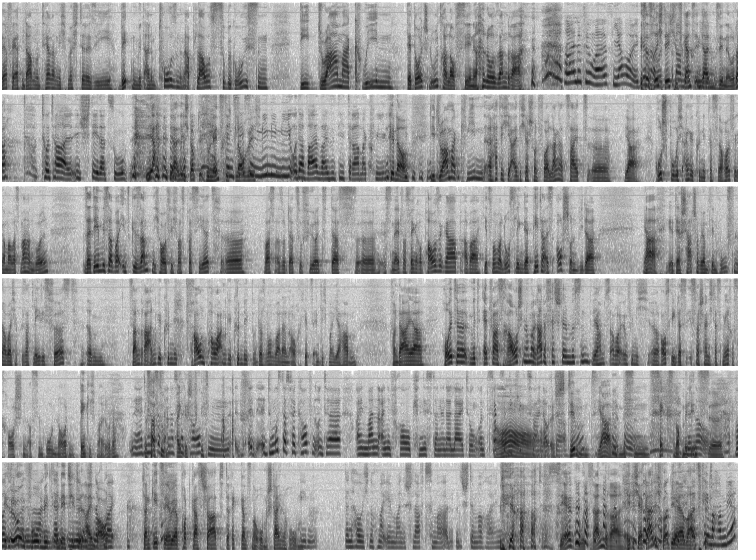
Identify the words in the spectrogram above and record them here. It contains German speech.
sehr verehrten Damen und Herren, ich möchte Sie bitten, mit einem tosenden Applaus zu begrüßen die Drama Queen der deutschen Ultralaufszene. Hallo Sandra. Hallo Thomas, jawohl. Ist das genau, richtig? die Ist ganz in deinem Sinne, oder? Total, ich stehe dazu. Ja, ja ich glaube, du nennst dich, glaube Prinzessin ich. Mimimi oder wahlweise die Drama Queen. Genau. Die Drama Queen äh, hatte ich hier eigentlich ja schon vor langer Zeit äh, ja, großspurig angekündigt, dass wir häufiger mal was machen wollen. Seitdem ist aber insgesamt nicht häufig was passiert, äh, was also dazu führt, dass äh, es eine etwas längere Pause gab. Aber jetzt wollen wir loslegen. Der Peter ist auch schon wieder, ja, der schart schon wieder mit den Hufen, aber ich habe gesagt, Ladies first. Ähm, Sandra angekündigt, Frauenpower angekündigt und das wollen wir dann auch jetzt endlich mal hier haben. Von daher heute mit etwas Rauschen haben wir gerade feststellen müssen. Wir haben es aber irgendwie nicht äh, rausgegeben. Das ist wahrscheinlich das Meeresrauschen aus dem hohen Norden, denke ich mal, oder? Ja, du das musst hast das du anders verkaufen. Äh, äh, du musst das verkaufen unter ein Mann, eine Frau knistern in der Leitung und zack sind die Klickzahlen auch da. Oh, Stimmt, ja, wir müssen Sex noch mit Genau. ins äh, irgendwo mit in Dann den Titel einbauen. Dann geht es in der Podcast-Chart direkt ganz nach oben, steil nach oben. Eben. Dann haue ich noch mal eben meine Schlafzimmerstimme rein. Ja, sehr gut, Sandra. Hätte ich ja So, gar nicht von okay, dir erwartet. Das Thema haben wir.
